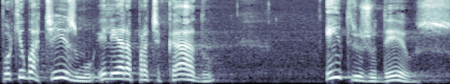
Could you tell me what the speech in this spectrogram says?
Porque o batismo, ele era praticado entre os judeus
